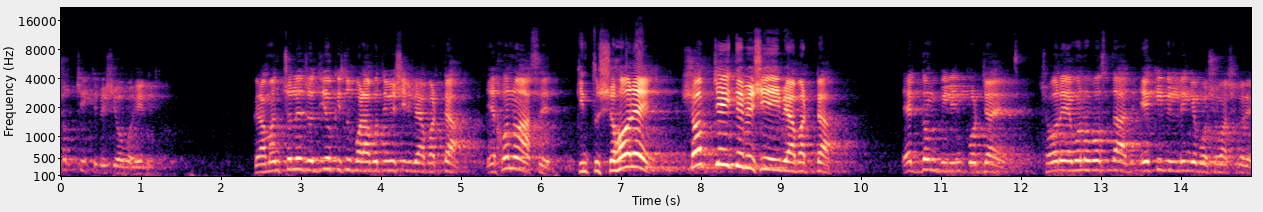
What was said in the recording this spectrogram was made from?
সবচেয়ে বেশি অবহেলিত। গ্রামাঞ্চলে যদিও কিছু পাড়া প্রতিবেশীর ব্যাপারটা এখনও আছে। কিন্তু শহরে সবচেয়ে বেশি এই ব্যাপারটা একদম বিলীন পর্যায়ে। শহরে এমন অবস্থা একই বিল্ডিংয়ে বসবাস করে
